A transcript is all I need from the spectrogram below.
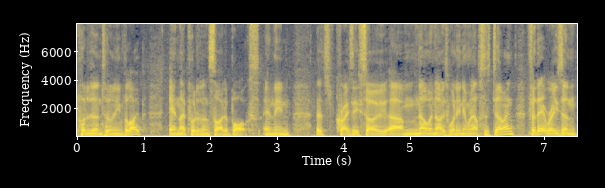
put it into an envelope, and they put it inside a box, and then it's crazy. So um, no one knows what anyone else is doing. For that reason,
